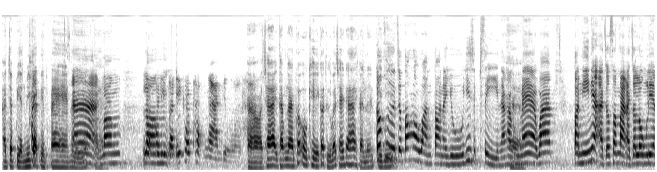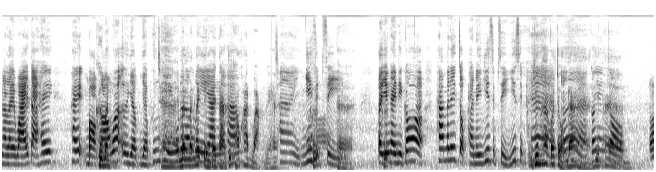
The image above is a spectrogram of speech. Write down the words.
อาจจะเปลี่ยนมีการเปลี่ยนแปลงอะไรอ่าเงี้ยลอง ลองพอดีตอนนี้เขาทำงานอยู่อะค่ะอ่าใช่ทำงานก็โอเคก็ถือว่าใช้ได้กันในก็ปีคืนี้อจะต้องระวังตอนอายุ 24 นะคะใช่คุณแม่ว่าตอนนี้เนี่ยอาจจะสมัครอาจจะลงเรียนอะไรไว้แต่ให้ให้บอกคือน้มัอนงว่าเอออย่าอย่าเพิ่งใช่ทิ้งมันเรื่องมันไม่เป็นเรียนไปตามนะที่คะเขาคาดหวังไงฮะใช่อ่า24 แต่ยังไงนี่ก็ถ้าไม่ได้จบภายใน 24 25 25 ก็จบได้อ่าก็ยัง25จบ อ๋อ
